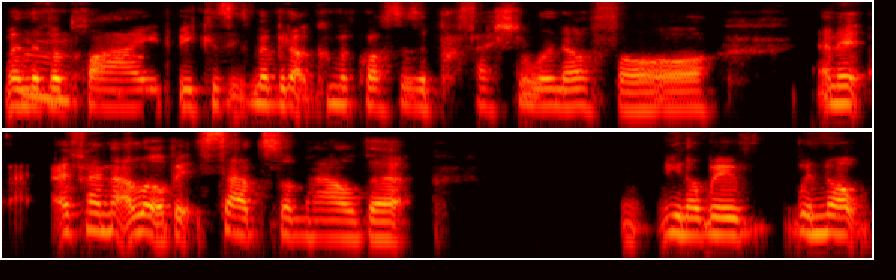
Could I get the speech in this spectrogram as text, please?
when mm. they've applied because it's maybe not come across as a professional enough or and it I find that a little bit sad somehow that you know we're we're not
